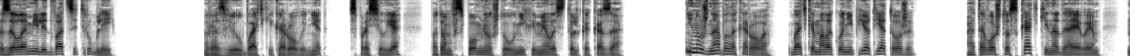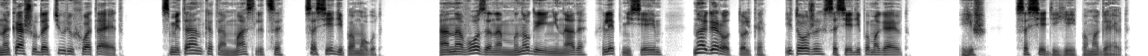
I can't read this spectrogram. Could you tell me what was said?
Заломили 20 рублей. «Разве у батьки коровы нет?» — спросил я, потом вспомнил, что у них имелась только коза. «Не нужна была корова. Батька молоко не пьет, я тоже. А того, что с Катьки надаиваем, на кашу да тюрю хватает. Сметанка там, маслице, соседи помогут. А навоза нам много и не надо, хлеб не сеем, на огород только. И тоже соседи помогают. Ишь, соседи ей помогают.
